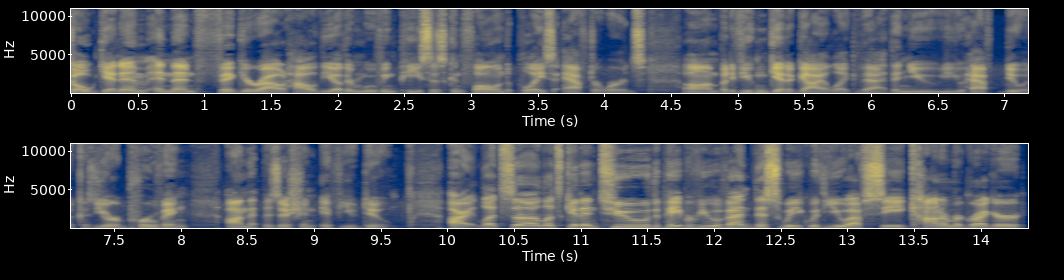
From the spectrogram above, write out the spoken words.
go get him and then figure out how the other moving pieces can fall into place afterwards. Um, but if you can get a guy like that, then you you have to do it because you're improving on that position if you do. All right, let's uh, let's get into the pay per view event this week with UFC. Conor McGregor,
